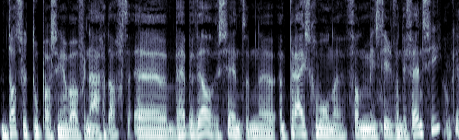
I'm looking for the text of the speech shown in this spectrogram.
dat soort toepassingen hebben we over nagedacht. Eh, we hebben wel recent een, eh, een prijs gewonnen van het ministerie van Defensie. Oké.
